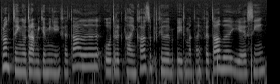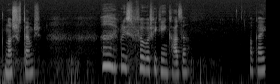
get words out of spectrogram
pronto, tenho outra amiga minha infectada, outra que está em casa porque a irmã está infectada e é assim que nós estamos. Ai, por isso, por favor, fiquem em casa. Ok?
